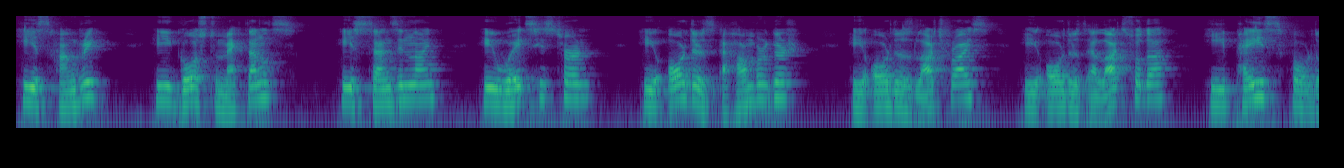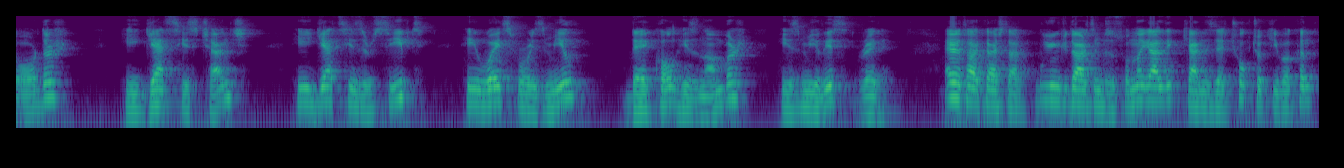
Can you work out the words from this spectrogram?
He is hungry. He goes to McDonald's. He stands in line. He waits his turn. He orders a hamburger. He orders large fries. He orders a large soda. He pays for the order. He gets his change. He gets his receipt. He waits for his meal. They call his number. His meal is ready. Evet arkadaşlar bugünkü dersimizin sonuna geldik. Kendinize çok çok iyi bakın.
